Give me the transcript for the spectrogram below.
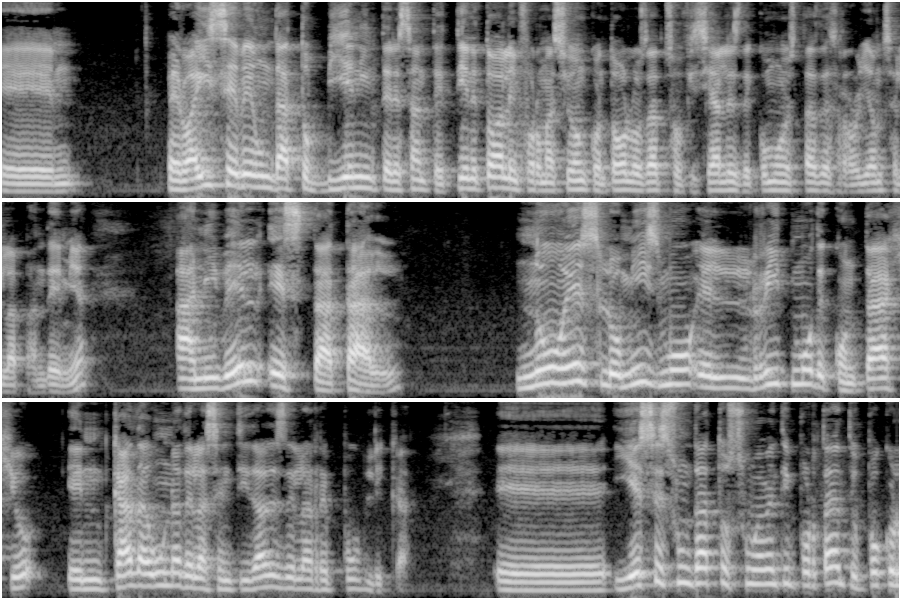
Eh, pero ahí se ve un dato bien interesante. Tiene toda la información con todos los datos oficiales de cómo está desarrollándose la pandemia. A nivel estatal, no es lo mismo el ritmo de contagio en cada una de las entidades de la República. Eh, y ese es un dato sumamente importante, un poco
